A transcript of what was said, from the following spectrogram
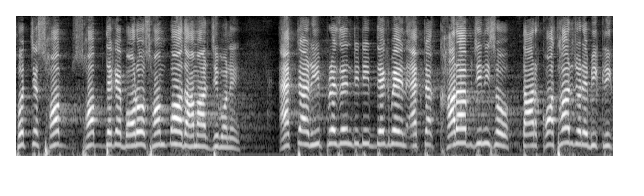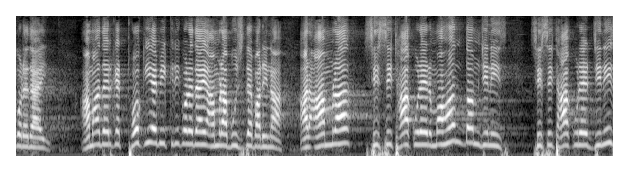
হচ্ছে সব সব থেকে বড় সম্পদ আমার জীবনে। একটা রিপ্রেজেন্টেটিভ দেখবেন, একটা খারাপ জিনিসও তার কথার জোরে বিক্রি করে দেয়। আমাদেরকে ঠকিয়ে বিক্রি করে দেয়, আমরা বুঝতে পারি না। আর আমরা শ্রী শ্রী ঠাকুরের মহন্তম জিনিস শ্রী শ্রী ঠাকুরের জিনিস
